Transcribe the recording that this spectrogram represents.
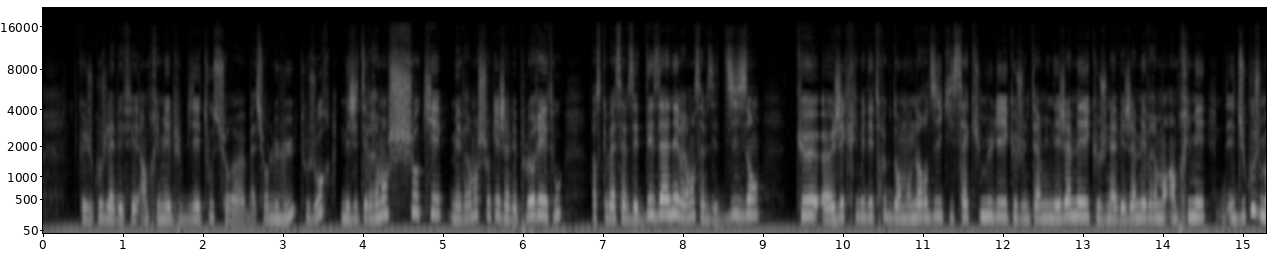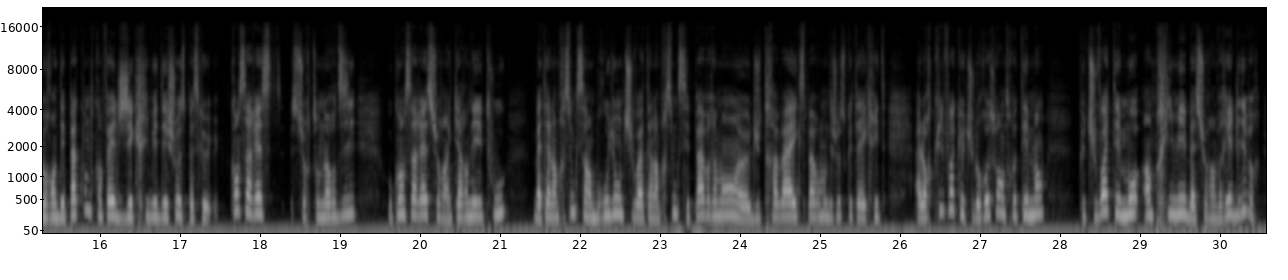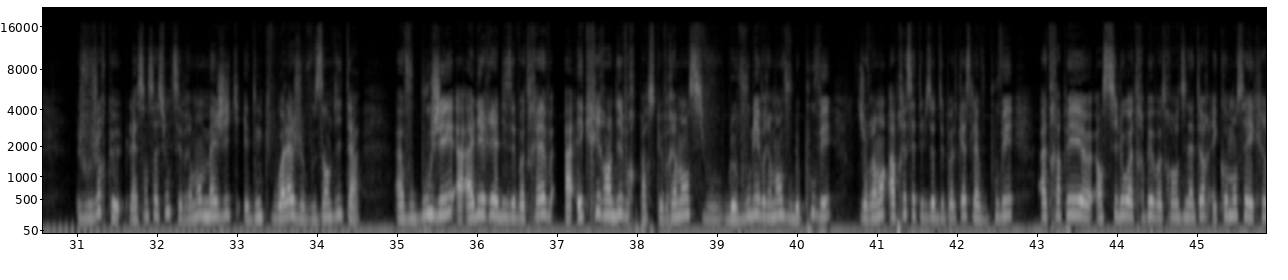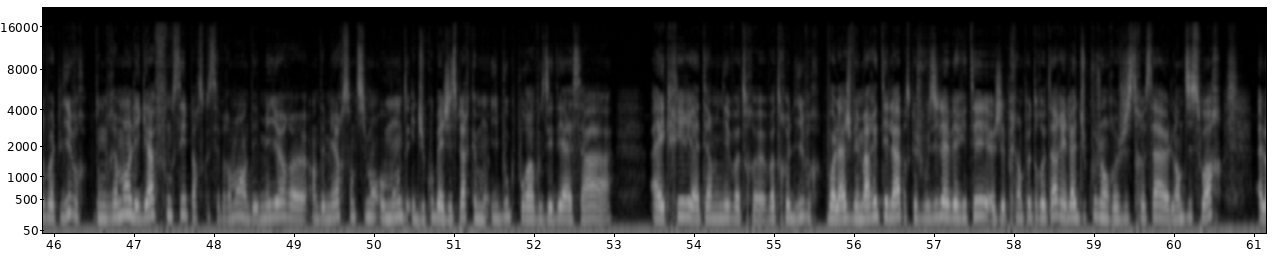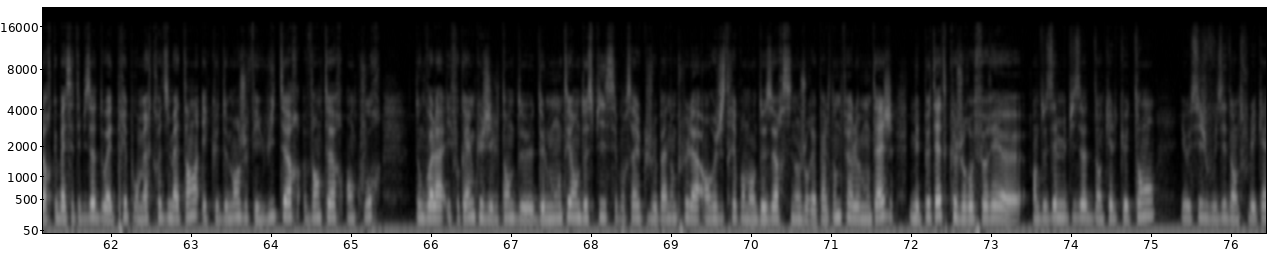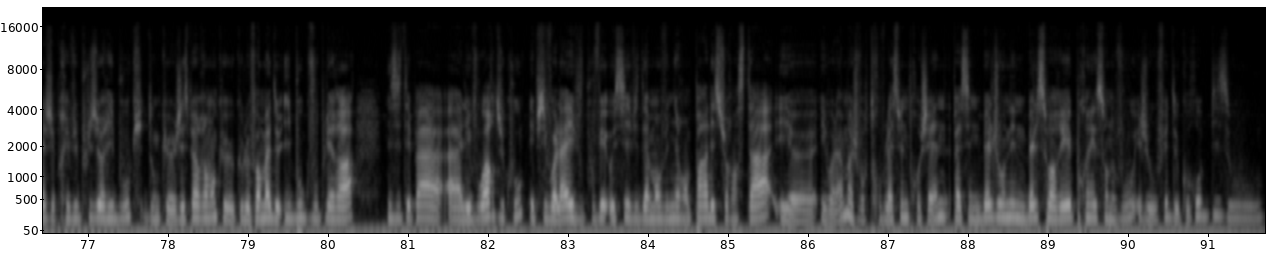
que du coup je l'avais fait imprimer, publier et tout sur, euh, bah, sur Lulu toujours. Mais j'étais vraiment choquée, mais vraiment choquée, j'avais pleuré et tout, parce que bah, ça faisait des années, vraiment ça faisait dix ans que euh, j'écrivais des trucs dans mon ordi qui s'accumulaient, que je ne terminais jamais, que je n'avais jamais vraiment imprimé. Et du coup, je me rendais pas compte qu'en fait, j'écrivais des choses parce que quand ça reste sur ton ordi ou quand ça reste sur un carnet et tout, bah t'as l'impression que c'est un brouillon, tu vois, t'as l'impression que c'est pas vraiment euh, du travail, que c'est pas vraiment des choses que t'as écrites. Alors qu'une fois que tu le reçois entre tes mains, que tu vois tes mots imprimés bah, sur un vrai livre, je vous jure que la sensation c'est vraiment magique. Et donc voilà, je vous invite à, vous bouger, à aller réaliser votre rêve, à écrire un livre parce que vraiment, si vous le voulez vraiment, vous le pouvez. Genre vraiment, après cet épisode de podcast, là, vous pouvez attraper euh, un stylo, attraper votre ordinateur et commencer à écrire votre livre. Donc vraiment, les gars, foncez parce que c'est vraiment un des meilleurs, euh, sentiments au monde. Et du coup, bah, j'espère que mon e-book pourra vous aider à ça, à écrire et à terminer votre, votre livre. Voilà, je vais m'arrêter là parce que je vous dis la vérité, j'ai pris un peu de retard et là du coup j'enregistre ça euh, lundi soir alors que bah, cet épisode doit être prêt pour mercredi matin et que demain je fais 8h, 20h en cours. Donc voilà, il faut quand même que j'ai le temps de, le monter en deux spies. C'est pour ça que je veux pas non plus la enregistrer pendant deux heures, sinon j'aurais pas le temps de faire le montage. Mais peut-être que je referai euh, un deuxième épisode dans quelques temps. Et aussi, je vous dis, dans tous les cas, j'ai prévu plusieurs e-books. Donc euh, j'espère vraiment que, le format de e-book vous plaira. N'hésitez pas à, aller voir du coup. Et puis voilà, et vous pouvez aussi évidemment venir en parler sur Insta. Euh, et voilà, moi je vous retrouve la semaine prochaine. Passez une belle journée, une belle soirée. Prenez soin de vous et je vous fais de gros bisous.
